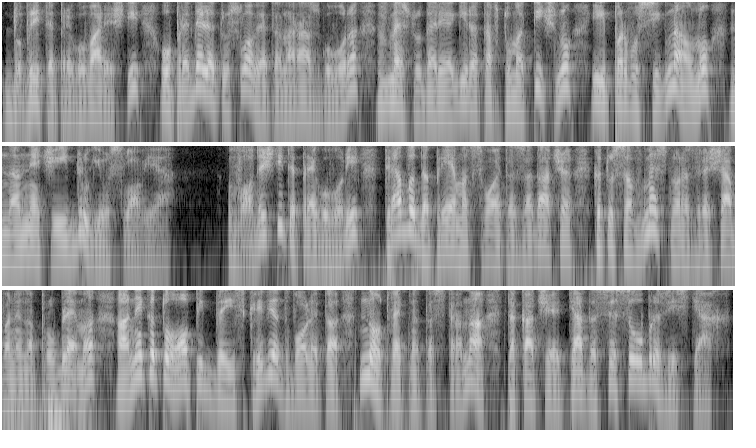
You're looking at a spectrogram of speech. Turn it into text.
Добрите преговарящи определят условията на разговора, вместо да реагират автоматично и първосигнално на нечи и други условия. Водещите преговори трябва да приемат своята задача като съвместно разрешаване на проблема, а не като опит да изкривят волята на ответната страна, така че тя да се съобрази с тях.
